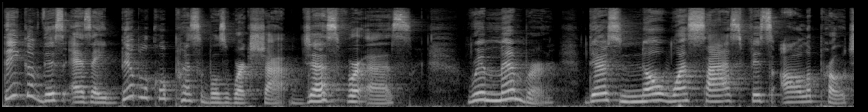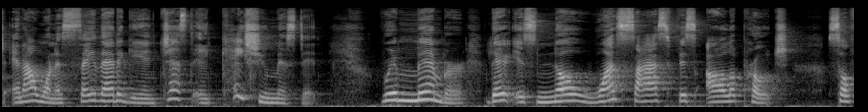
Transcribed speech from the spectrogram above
Think of this as a biblical principles workshop just for us. Remember, there's no one size fits all approach, and I want to say that again just in case you missed it. Remember, there is no one size fits all approach, so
